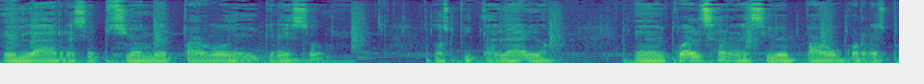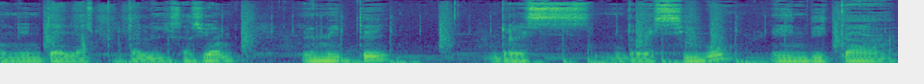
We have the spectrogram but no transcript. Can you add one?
es la recepción del pago de ingreso hospitalario, en el cual se recibe pago correspondiente a la hospitalización, emite recibo e indica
